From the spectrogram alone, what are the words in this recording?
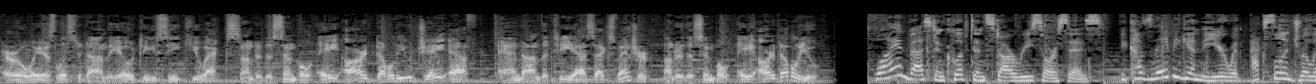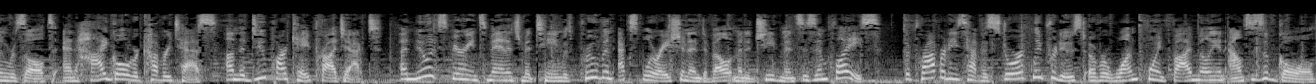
Arroway is listed on the OTCQX under the symbol ARWJF and on the TSX Venture under the symbol ARW. Why invest in Clifton Star Resources? Because they begin the year with excellent drilling results and high goal recovery tests on the Du Parquet project. A new experienced management team with proven exploration and development achievements is in place. The properties have historically produced over 1.5 million ounces of gold.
